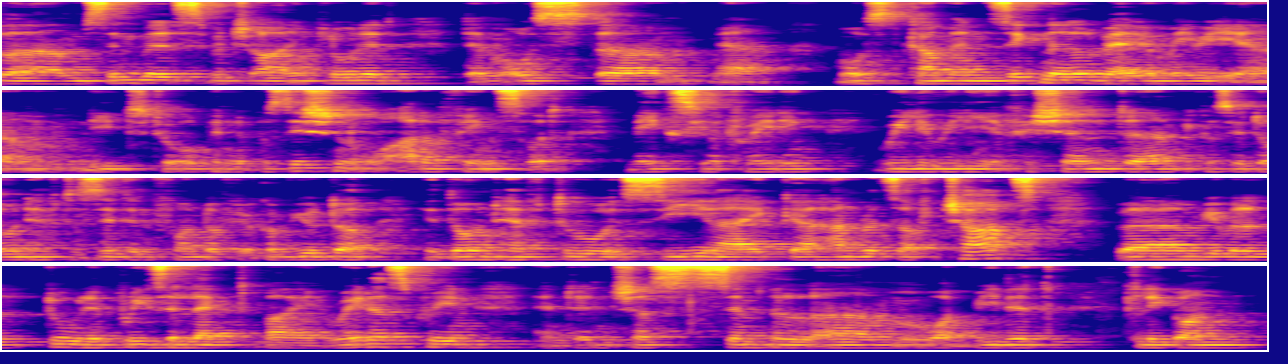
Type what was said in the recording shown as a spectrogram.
um, symbols which are included, the most um, yeah, most common signal where you maybe um, need to open the position or other things what makes your trading really really efficient uh, because you don't have to sit in front of your computer. You don't have to see like uh, hundreds of charts. Um, you will do the pre-select by radar screen and then just simple um, what we did click on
